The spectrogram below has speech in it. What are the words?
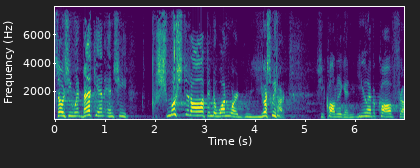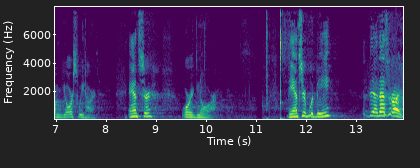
So she went back in and she smushed it all up into one word your sweetheart. She called it again. You have a call from your sweetheart. Answer or ignore. The answer would be yeah, that's right.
